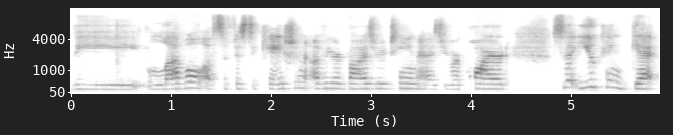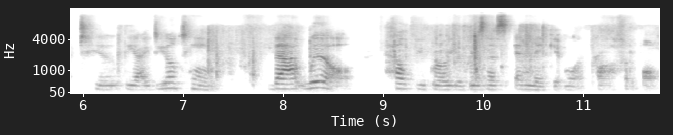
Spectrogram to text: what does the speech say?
the level of sophistication of your advisory team as you required so that you can get to the ideal team that will help you grow your business and make it more profitable.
